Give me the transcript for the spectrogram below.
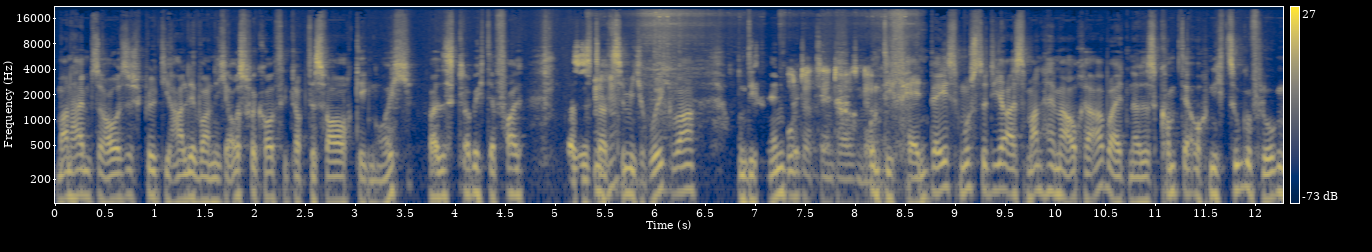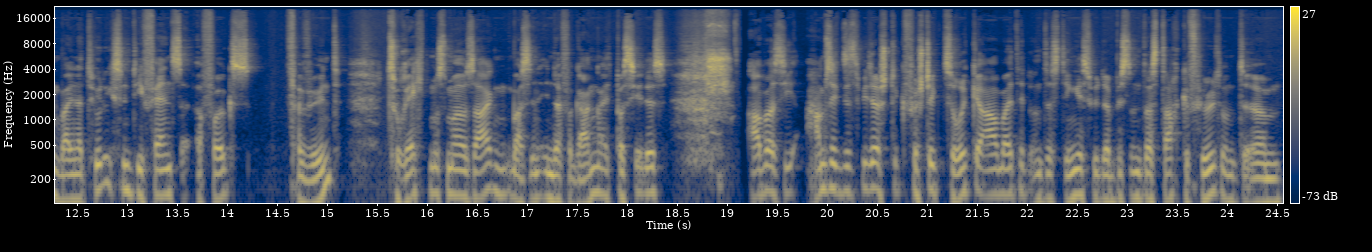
Mannheim zu Hause spielt. Die Halle war nicht ausverkauft. Ich glaube, das war auch gegen euch, war das, glaube ich, der Fall, dass es da Mhm. ziemlich ruhig war. Und die, Fan Unter 10.000. und die Fanbase musst du dir als Mannheimer auch erarbeiten. Also es kommt ja auch nicht zugeflogen, weil natürlich sind die Fans erfolgsverwöhnt. Zu Recht muss man sagen, was in, in der Vergangenheit passiert ist. Aber sie haben sich das wieder Stück für Stück zurückgearbeitet und das Ding ist wieder bis unter das Dach gefüllt. Und ähm,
